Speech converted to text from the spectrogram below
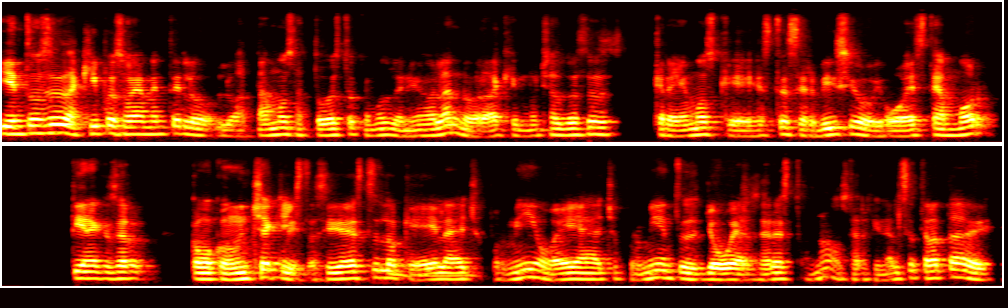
Y entonces aquí pues obviamente lo, lo atamos a todo esto que hemos venido hablando, ¿verdad? Que muchas veces creemos que este servicio o este amor tiene que ser como con un checklist, así de esto es lo que él ha hecho por mí o ella ha hecho por mí, entonces yo voy a hacer esto, ¿no? O sea, al final se trata de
